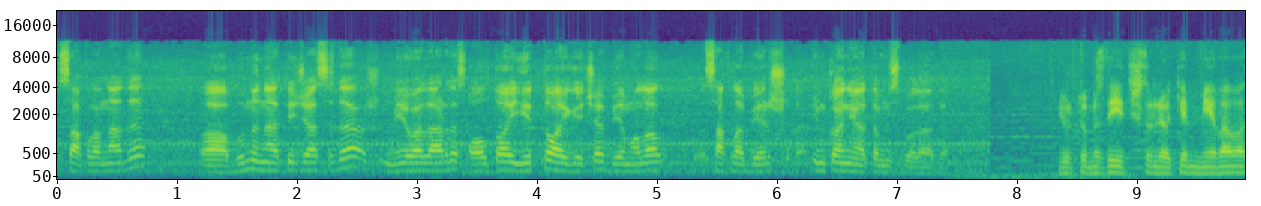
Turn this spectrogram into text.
saqlanadi. Buni natijasida mevalarni olti oy yetti oygacha bemalol saqlab berish imkoniyatimiz bo'ladi. Yurtimizda yetishtirilayotgan meva va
